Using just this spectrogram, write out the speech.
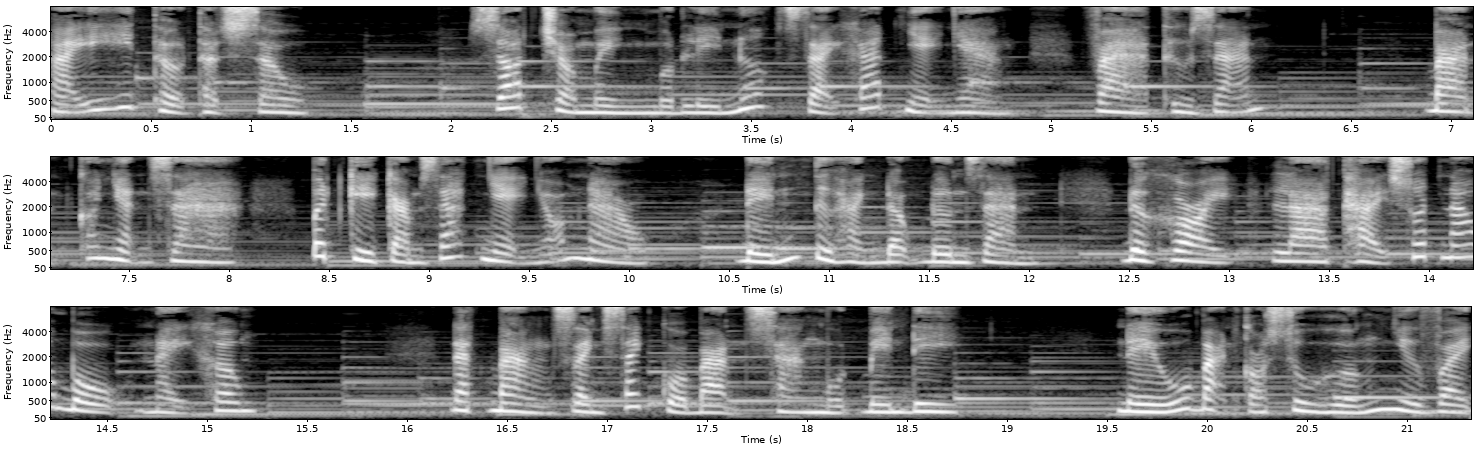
Hãy hít thở thật sâu, rót cho mình một ly nước giải khát nhẹ nhàng và thư giãn. Bạn có nhận ra bất kỳ cảm giác nhẹ nhõm nào đến từ hành động đơn giản được gọi là thải suất não bộ này không? Đặt bảng danh sách của bạn sang một bên đi. Nếu bạn có xu hướng như vậy,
